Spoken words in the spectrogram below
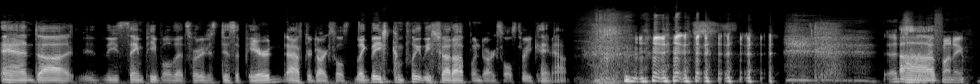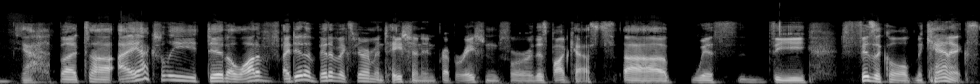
And uh, these same people that sort of just disappeared after Dark Souls, like they completely shut up when Dark Souls 3 came out. That's really uh, funny. Yeah, but uh, I actually did a lot of I did a bit of experimentation in preparation for this podcast uh, with the physical mechanics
